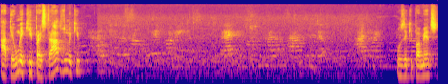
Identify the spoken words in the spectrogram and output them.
Ah, tem uma equipe para extratos e uma equipe. Os equipamentos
